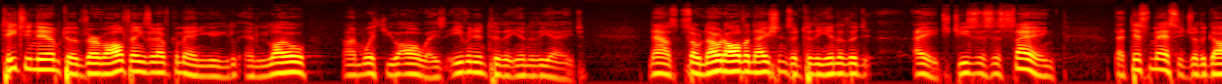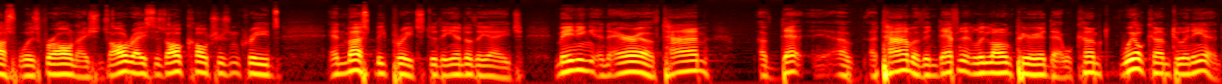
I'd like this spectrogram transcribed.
teaching them to observe all things that I've commanded you, and lo, I'm with you always, even into the end of the age. Now, so note all the nations and to the end of the age. Jesus is saying that this message of the gospel is for all nations, all races, all cultures and creeds, and must be preached to the end of the age, meaning an era of time of, de- of a time of indefinitely long period that will come will come to an end.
